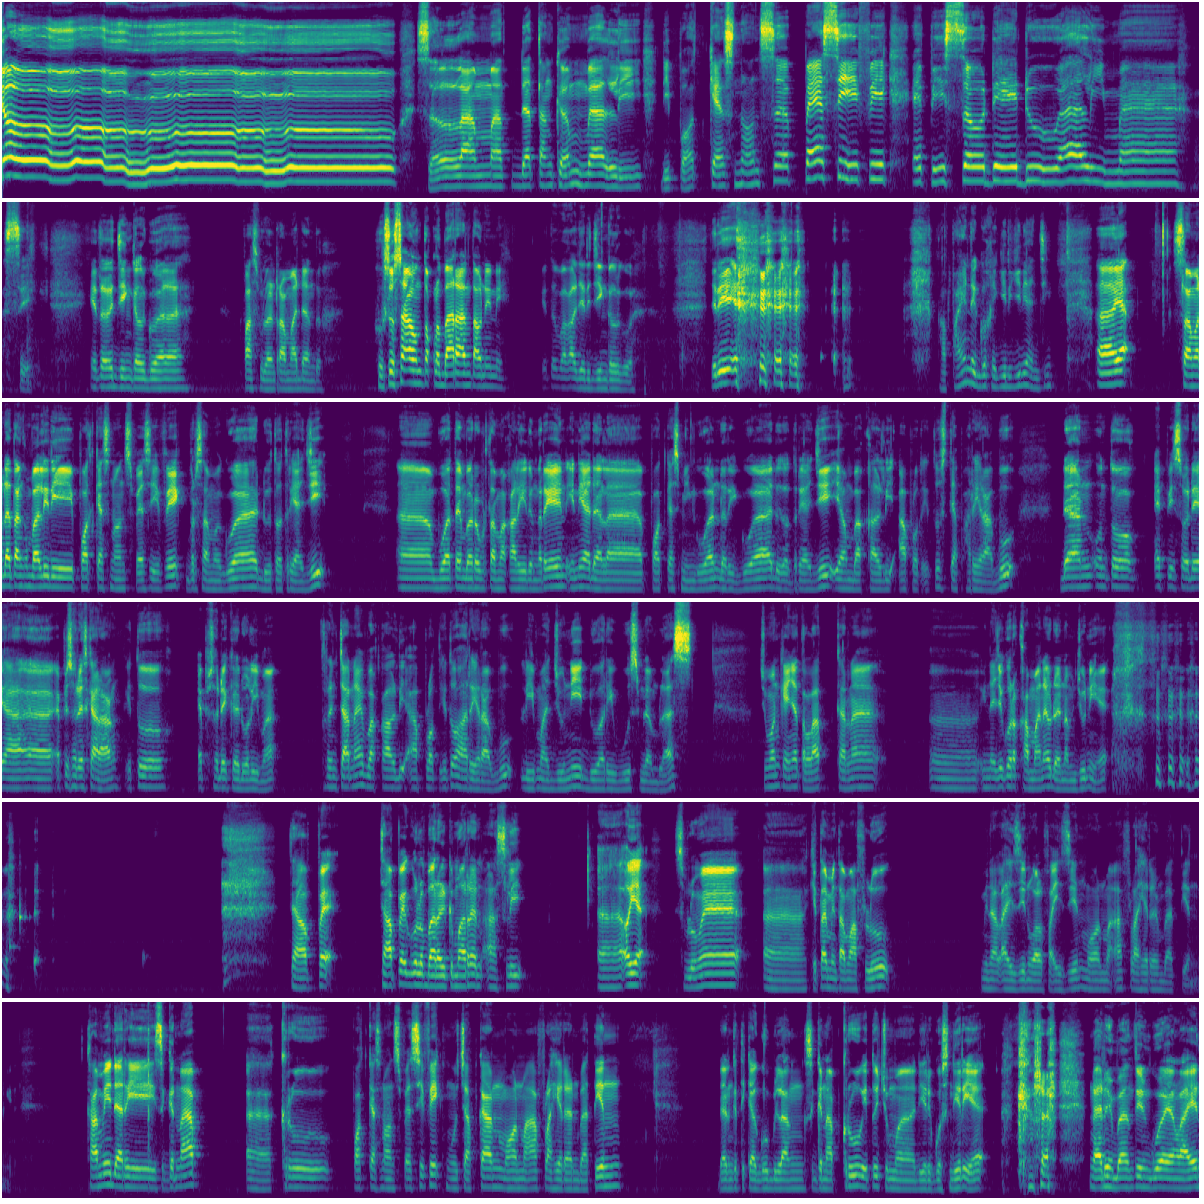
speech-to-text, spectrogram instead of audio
Yo, selamat datang kembali di podcast non spesifik episode 25 Asik. Itu jingle gue pas bulan Ramadan tuh. Khususnya untuk lebaran tahun ini. Itu bakal jadi jingle gue. Jadi ngapain deh gue kayak gini-gini anjing. Eh ya, Selamat datang kembali di podcast non spesifik bersama gue Duto Triaji. Eh, buat yang baru pertama kali dengerin, ini adalah podcast mingguan dari gue Duto Triaji yang bakal diupload itu setiap hari Rabu. Dan untuk episode eh, episode sekarang itu episode ke-25. Rencananya bakal diupload itu hari Rabu 5 Juni 2019. Cuman kayaknya telat karena eh, ini aja gue rekamannya udah 6 Juni ya. capek. Capek gue lebaran kemarin asli. Eh, oh ya sebelumnya eh, kita minta maaf lu. Minal aizin wal faizin mohon maaf lahir dan batin. Kami dari segenap eh, kru podcast non spesifik mengucapkan mohon maaf lahir dan batin dan ketika gue bilang segenap kru itu cuma diri gue sendiri ya. Karena nggak ada yang bantuin gue yang lain.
